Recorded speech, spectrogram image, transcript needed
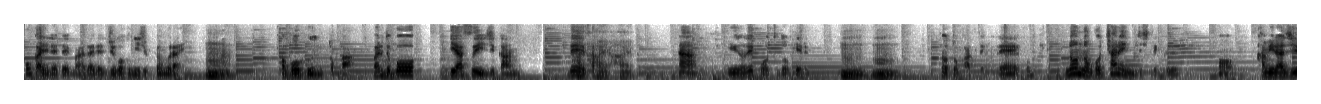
今回で大体まあ大体15分20分ぐらい、うん。まあ、5分とか割とこう聞きやすい時間で、はいはいはい。ないうのでこう届ける。うんうん。のとかっていうのでどんどんこうチャレンジしていく。こう神ラジ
